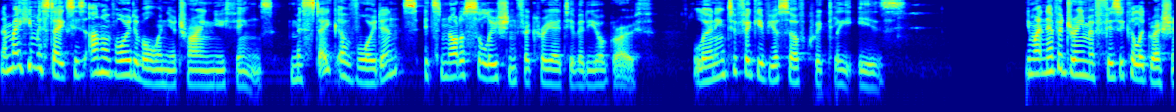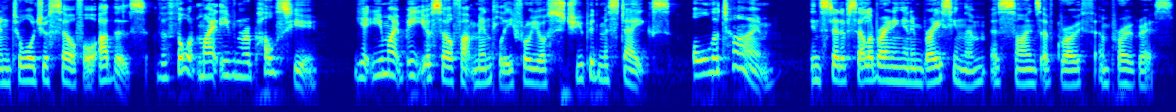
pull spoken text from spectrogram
Now, making mistakes is unavoidable when you're trying new things. Mistake avoidance, it's not a solution for creativity or growth. Learning to forgive yourself quickly is. You might never dream of physical aggression towards yourself or others. The thought might even repulse you. Yet you might beat yourself up mentally for your stupid mistakes all the time instead of celebrating and embracing them as signs of growth and progress.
